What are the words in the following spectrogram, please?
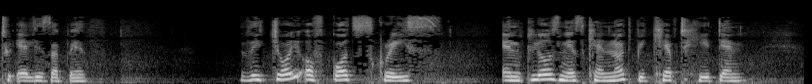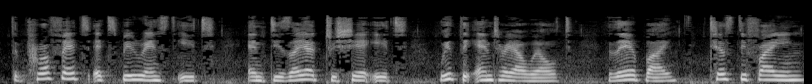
to Elizabeth. The joy of God's grace and closeness cannot be kept hidden. The prophet experienced it and desired to share it with the entire world, thereby testifying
